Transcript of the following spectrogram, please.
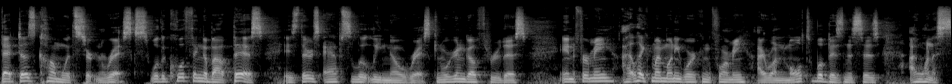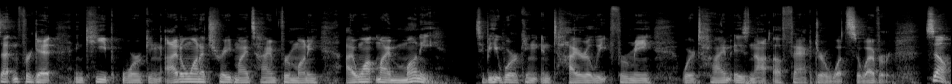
that does come with certain risks. Well, the cool thing about this is there's absolutely no risk. And we're to go through this. And for me, I like my money working for me. I run multiple businesses. I want to set and forget and keep working. I don't want to trade my time for money. I want my money to be working entirely for me where time is not a factor whatsoever. So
